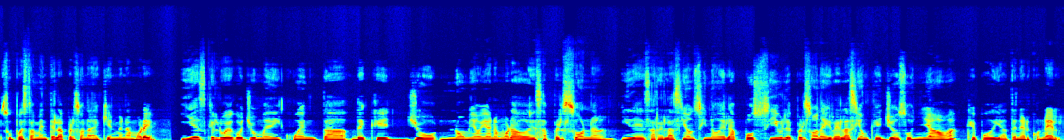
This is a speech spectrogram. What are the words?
supuestamente la persona de quien me enamoré. Y es que luego yo me di cuenta de que yo no me había enamorado de esa persona y de esa relación, sino de la posible persona y relación que yo soñaba que podía tener con él.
